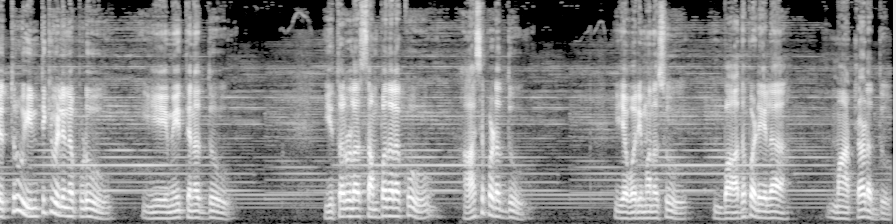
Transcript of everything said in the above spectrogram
శత్రువు ఇంటికి వెళ్ళినప్పుడు ఏమీ తినద్దు. ఇతరుల సంపదలకు ఆశపడద్దు. ఎవరి మనసు బాధపడేలా మాట్లాడద్దు.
